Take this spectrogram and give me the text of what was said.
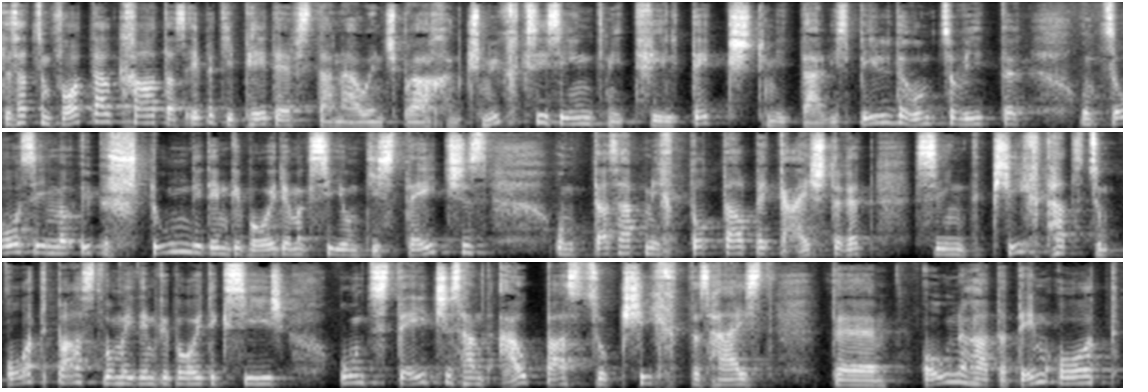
Das hat zum Vorteil gehabt, dass eben die PDFs dann auch entsprechend geschmückt sind, mit viel Text, mit teilweise Bildern und so weiter. Und so sind wir über Stunden in dem Gebäude gewesen und die Stages, und das hat mich total begeistert, sind, Geschichte hat zum Ort passt, wo man in dem Gebäude war, und Stages haben auch passt zur Geschichte. Das heißt, der Owner hat an dem Ort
